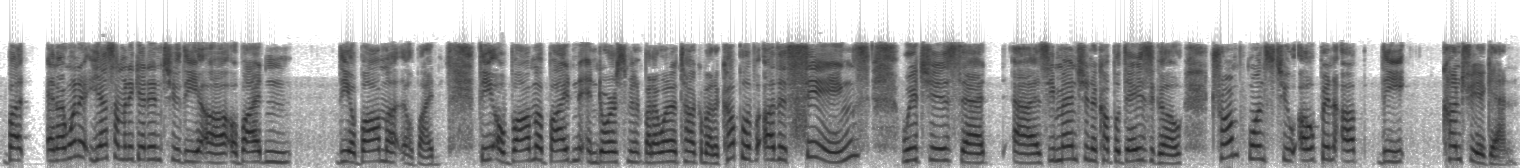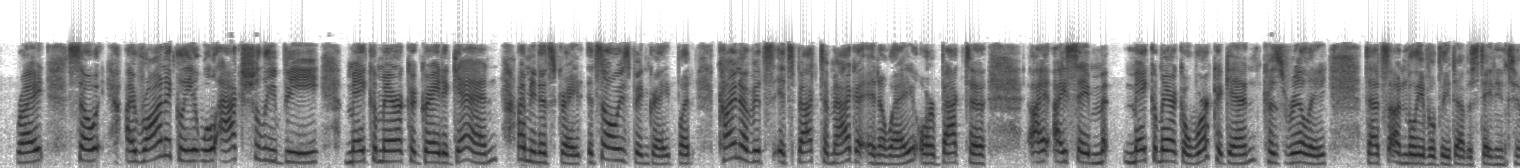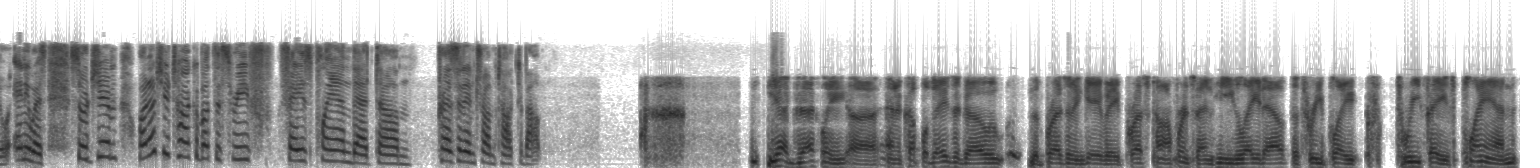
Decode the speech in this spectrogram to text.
but and i want to yes i'm going to get into the uh, biden the Obama, oh, Biden, the Obama Biden endorsement, but I want to talk about a couple of other things, which is that, as he mentioned a couple days ago, Trump wants to open up the country again right? So ironically, it will actually be "Make America Great Again." I mean, it's great; it's always been great, but kind of it's it's back to MAGA in a way, or back to I, I say "Make America Work Again" because really, that's unbelievably devastating too. Anyways, so Jim, why don't you talk about the three phase plan that um, President Trump talked about? Yeah, exactly. Uh, and a couple of days ago, the president gave a press conference and he laid out the three play, three phase plan,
